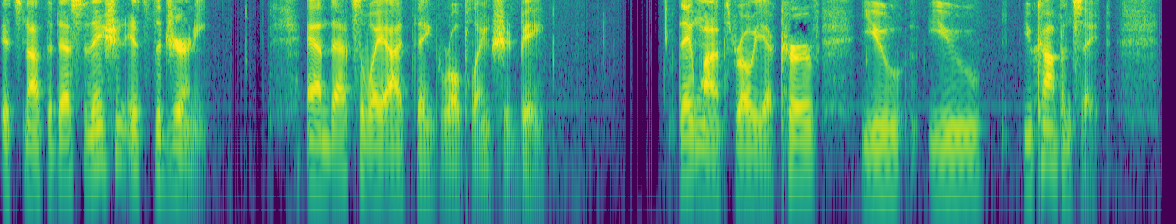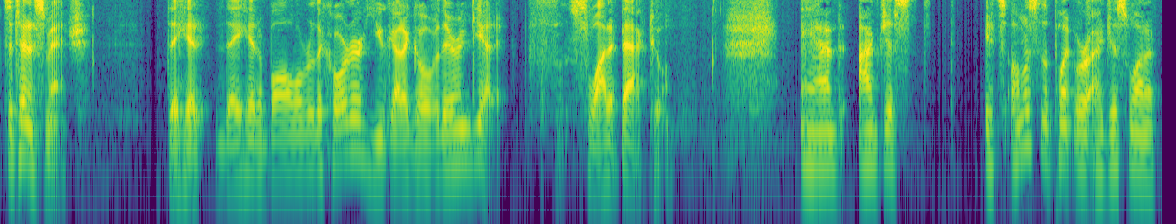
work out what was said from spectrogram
it's not the destination, it's the journey. And that's the way I think role playing should be. They want to throw you a curve, you you you compensate. It's a tennis match. They hit they hit a ball over the corner. You got to go over there and get it, swat it back to them. And I'm just, it's almost to the point where I just want to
